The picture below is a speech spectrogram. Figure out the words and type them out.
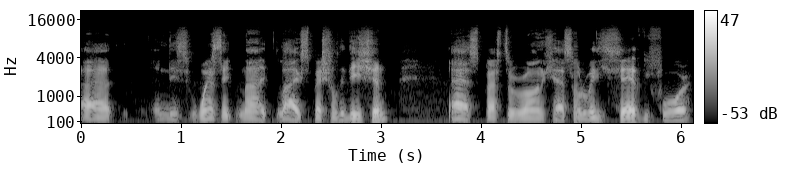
uh, in this Wednesday night live special edition. As Pastor Ron has already said before,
